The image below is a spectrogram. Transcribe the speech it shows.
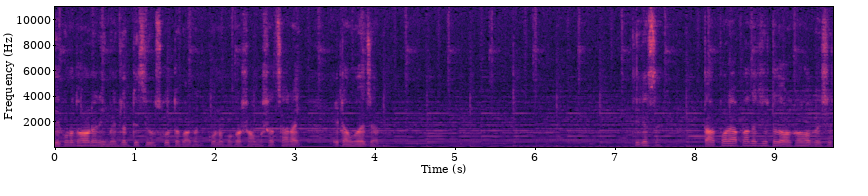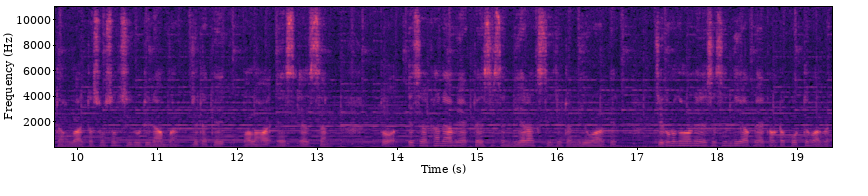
যে কোনো ধরনের ইমেল অ্যাড্রেস ইউজ করতে পারবেন, কোনো প্রকার সমস্যা ছাড়াই এটা হয়ে যাবে। ঠিক আছে? তারপরে আপনাদের যেটা দরকার হবে সেটা হলো একটা সোশ্যাল সিকিউরিটি নাম্বার যেটাকে বলা হয় এস এস এন তো এস এখানে আমি একটা এস এস এন নিয়ে রাখছি, যেটা নিউ ইয়র্কের যে কোনো ধরনের এস এস এন দিয়ে আপনি অ্যাকাউন্টটা করতে পারবেন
